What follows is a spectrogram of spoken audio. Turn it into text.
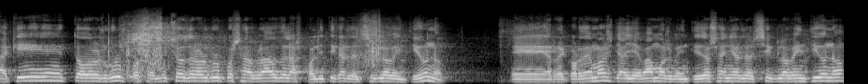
aquí todos los grupos o muchos de los grupos han hablado de las políticas del siglo XXI eh, recordemos, ya llevamos 22 años del siglo XXI,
